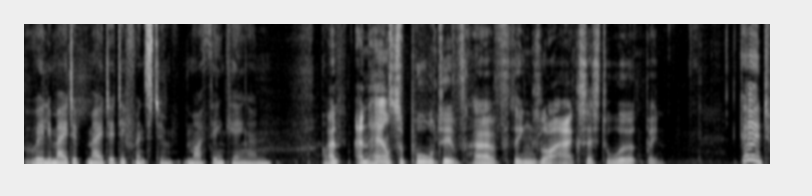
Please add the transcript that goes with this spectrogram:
really made a made a difference to my thinking and And and how supportive have things like access to work been? good.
